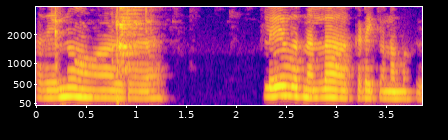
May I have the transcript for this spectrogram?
அது இன்னும் அதோட ஃப்ளேவர் நல்லா கிடைக்கும் நமக்கு.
